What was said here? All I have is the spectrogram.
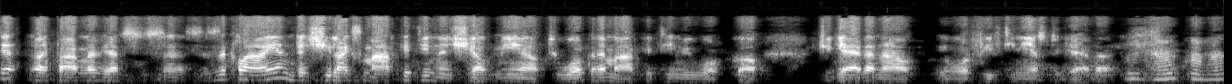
Yeah, my partner. Yes, she's a, she's a client. And she likes marketing, and she helped me out to work on the marketing. We work uh, together now. We work 15 years together. Mm-hmm, mm-hmm.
